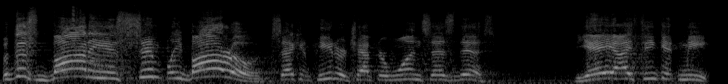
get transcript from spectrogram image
But this body is simply borrowed. 2 Peter chapter 1 says this, Yea, I think it meet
